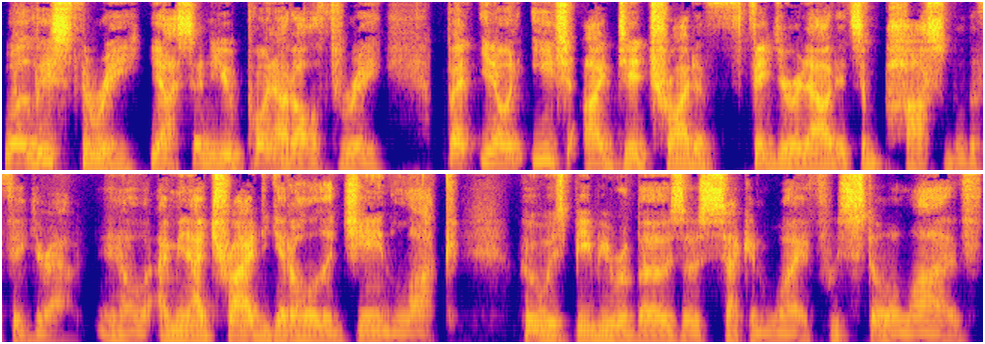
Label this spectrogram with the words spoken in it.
Well, at least three. Yes. And you point out all three. But, you know, in each, I did try to figure it out. It's impossible to figure out. You know, I mean, I tried to get a hold of Jane Lucke, who was Bebe Rebozo's second wife, who's still alive.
